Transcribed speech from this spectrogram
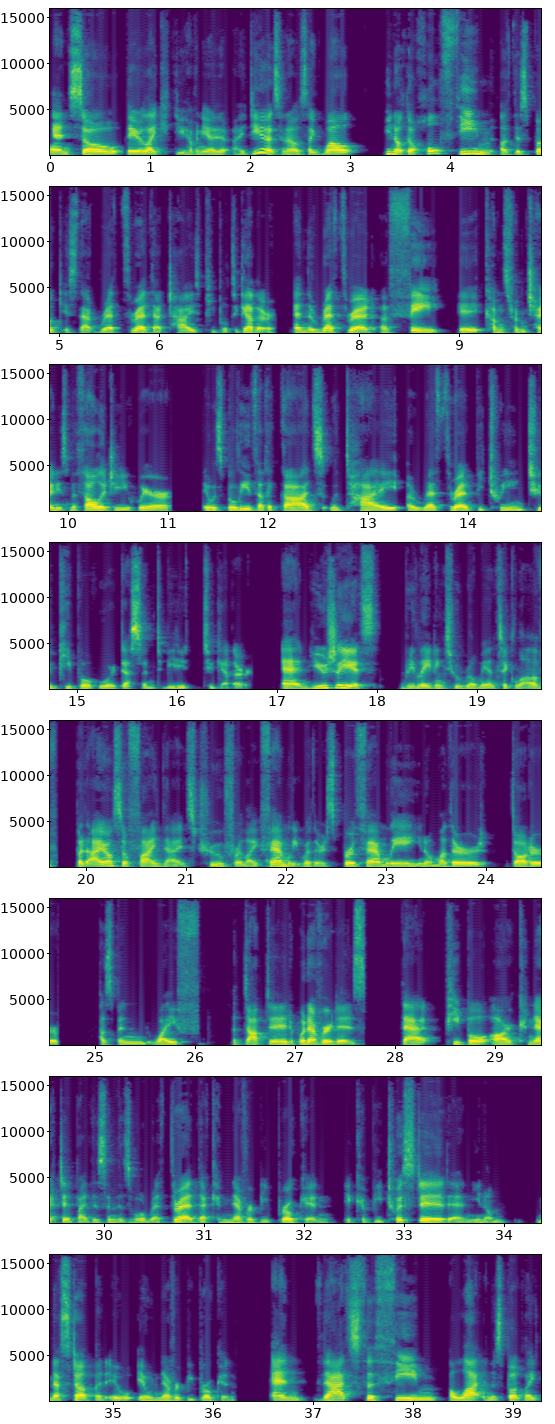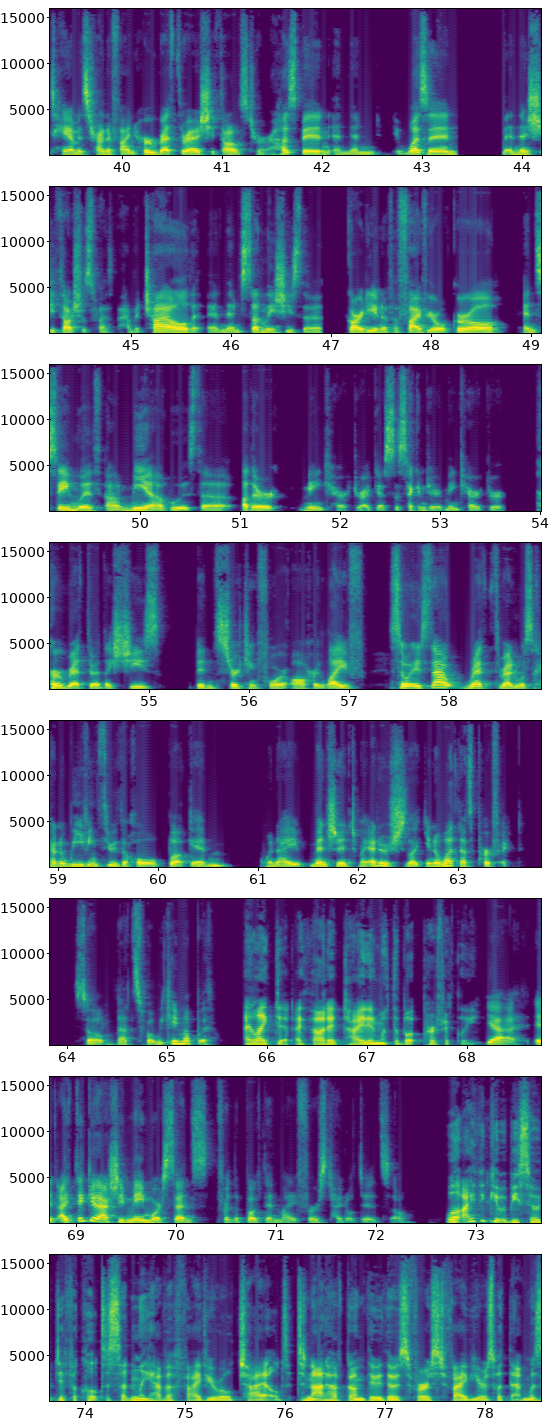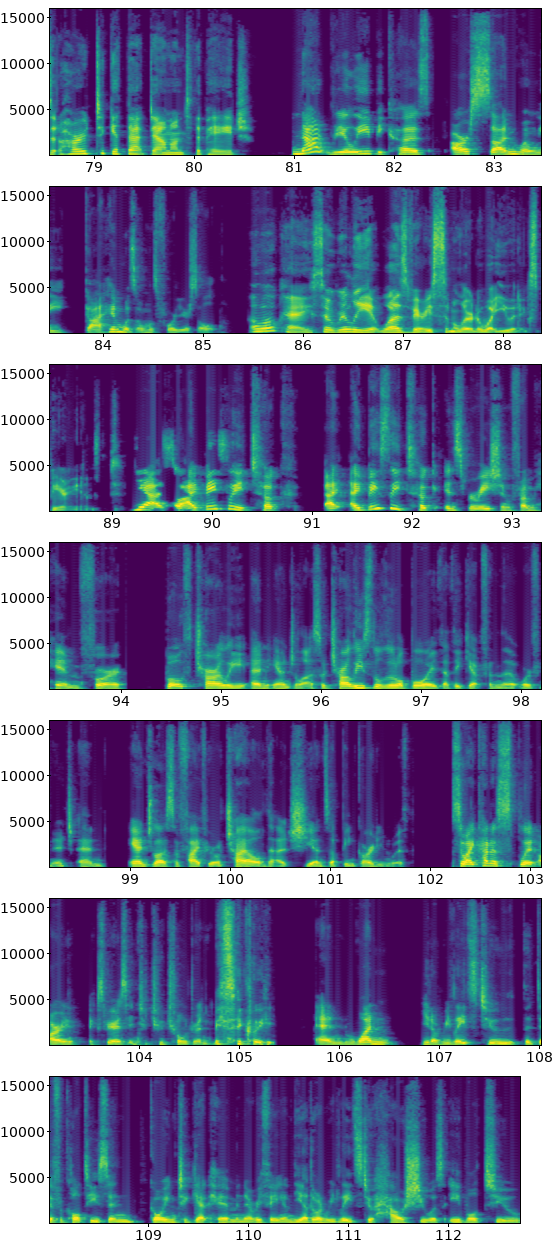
And so they're like do you have any ideas? And i was like well you know, the whole theme of this book is that red thread that ties people together. And the red thread of fate, it comes from Chinese mythology where it was believed that the gods would tie a red thread between two people who are destined to be together. And usually it's relating to romantic love, but I also find that it's true for like family, whether it's birth family, you know, mother, daughter, husband, wife, adopted, whatever it is that people are connected by this invisible red thread that can never be broken. It could be twisted and, you know, messed up, but it will, it will never be broken. And that's the theme a lot in this book. Like Tam is trying to find her red thread. She thought it was to her husband, and then it wasn't. And then she thought she was supposed to have a child. And then suddenly she's the guardian of a five year old girl. And same with uh, Mia, who is the other main character, I guess, the secondary main character. Her red thread, like she's been searching for all her life so it's that red thread was kind of weaving through the whole book. And when I mentioned it to my editor, she's like, you know what? That's perfect. So that's what we came up with. I liked it. I thought it tied in with the book perfectly. Yeah, it, I think it actually made more sense for the book than my first title did. So, well, I think it would be so difficult to suddenly have a five year old child, to not have gone through those first five years with them. Was it hard to get that down onto the page? Not really, because our son, when we got him, was almost four years old. Oh, okay. So really it was very similar to what you had experienced. Yeah. So I basically took I, I basically took inspiration from him for both Charlie and Angela. So Charlie's the little boy that they get from the orphanage, and Angela's a five year old child that she ends up being guardian with. So I kind of split our experience into two children, basically. And one, you know, relates to the difficulties in going to get him and everything. And the other one relates to how she was able to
